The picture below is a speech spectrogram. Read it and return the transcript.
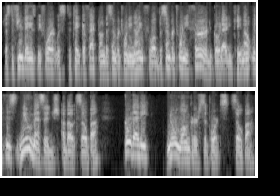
just a few days before it was to take effect on December 29th, well, December 23rd, GoDaddy came out with this new message about SOPA, GoDaddy no longer supports SOPA.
